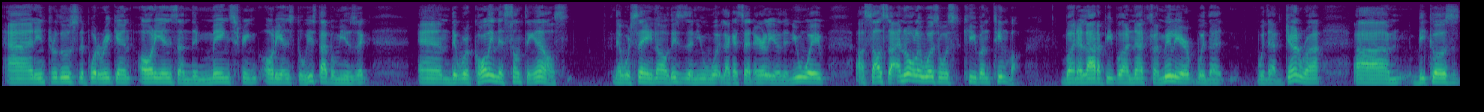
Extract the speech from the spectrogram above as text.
and introduced the Puerto Rican audience and the mainstream audience to his type of music. And they were calling it something else. They were saying, "No, this is a new wave." Like I said earlier, the new wave uh, salsa, and all it was was Cuban timba. But a lot of people are not familiar with that with that genre um, because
